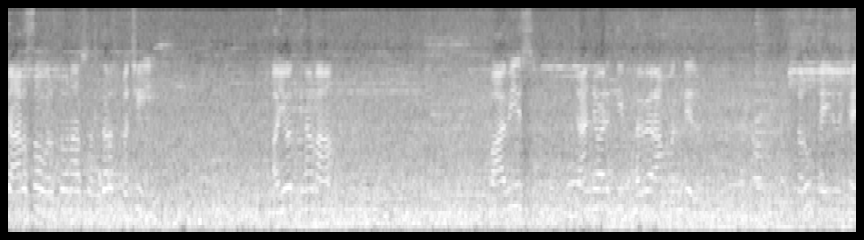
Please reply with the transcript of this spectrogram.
ચારસો વર્ષોના સંઘર્ષ પછી અયોધ્યામાં બાવીસ જાન્યુઆરીથી ભવ્ય રામ મંદિર શરૂ થઈ રહ્યું છે.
